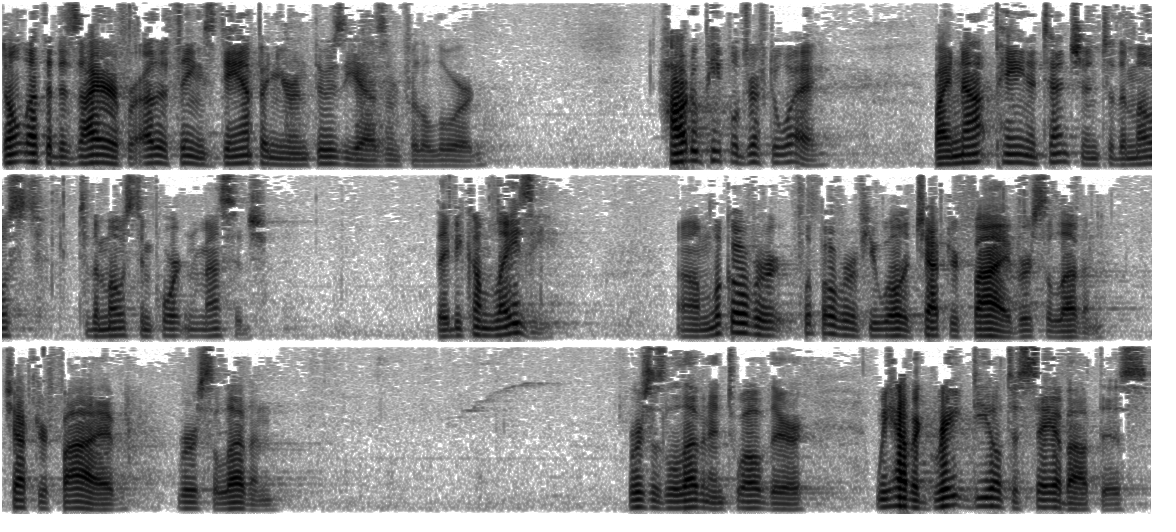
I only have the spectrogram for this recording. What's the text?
Don't let the desire for other things dampen your enthusiasm for the Lord. How do people drift away? By not paying attention to the most, to the most important message. They become lazy. Um, look over, flip over, if you will, to chapter 5, verse 11. Chapter 5, verse 11. Verses 11 and 12 there. We have a great deal to say about this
